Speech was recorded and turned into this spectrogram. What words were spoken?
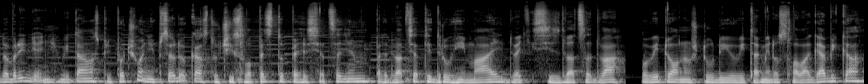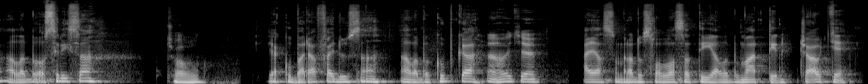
Dobrý deň, vítam vás pri počúvaní pseudokastu číslo 557 pre 22. maj 2022. Vo virtuálnom štúdiu vítam Miroslava Gabika alebo Osirisa. Čau. Jakuba Rafajdusa alebo Kupka. Ahojte. A ja som Radoslav Lasatý alebo Martin. Čaute.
